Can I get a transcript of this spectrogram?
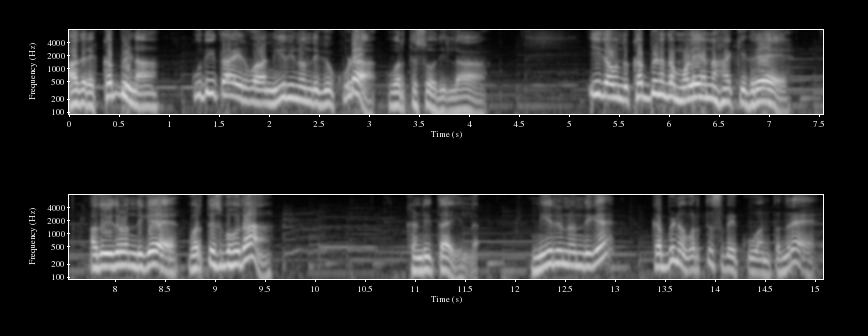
ಆದರೆ ಕಬ್ಬಿಣ ಕುದೀತಾ ಇರುವ ನೀರಿನೊಂದಿಗೂ ಕೂಡ ವರ್ತಿಸೋದಿಲ್ಲ. ಈಗ ಒಂದು ಕಬ್ಬಿಣದ ಮೊಳೆಯನ್ನು ಹಾಕಿದರೆ ಅದು ಇದರೊಂದಿಗೆ ವರ್ತಿಸಬಹುದಾ? ಖಂಡಿತ ಇಲ್ಲ. ನೀರಿನೊಂದಿಗೆ ಕಬ್ಬಿಣ ವರ್ತಿಸಬೇಕು ಅಂತಂದರೆ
